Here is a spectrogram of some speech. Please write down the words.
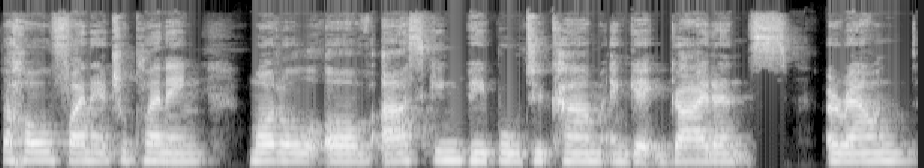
the whole financial planning model of asking people to come and get guidance around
